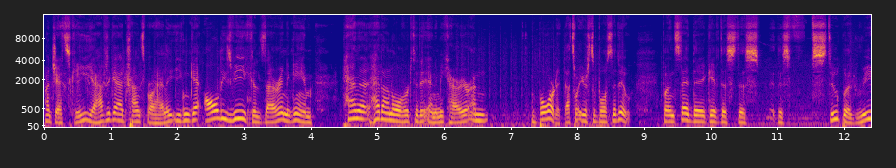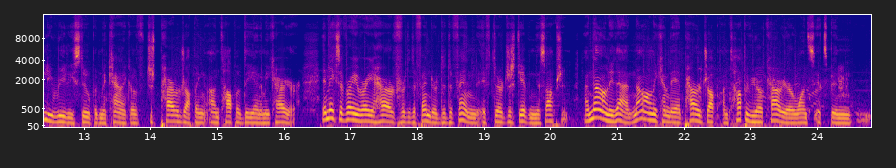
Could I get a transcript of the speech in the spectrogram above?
a jet ski, you have to get a transport heli, you can get all these vehicles that are in the game, head, head on over to the enemy carrier and board it. That's what you're supposed to do. But instead they give this this this stupid, really really stupid mechanic of just power dropping on top of the enemy carrier. It makes it very very hard for the defender to defend if they're just given this option. And not only that, not only can they power drop on top of your carrier once it's been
